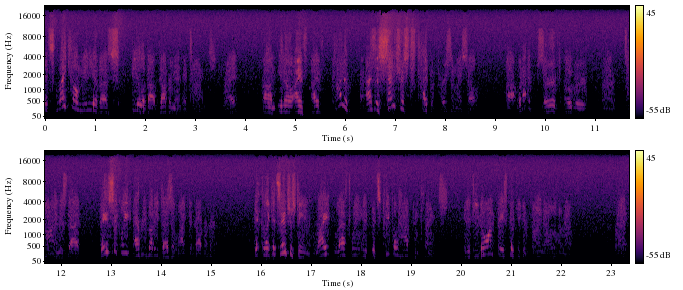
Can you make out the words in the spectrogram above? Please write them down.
it's like how many of us feel about government at times, right? Um, you know, I've, I've kind of, as a centrist type of person myself, uh, what I've observed over uh, time is that basically everybody doesn't like the government. It, like, it's interesting, right, left wing, it, it's people have complaints. And if you go on Facebook, you can find all of them out, right?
